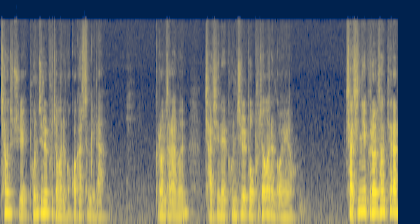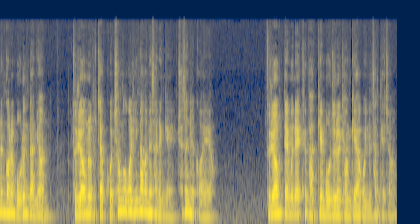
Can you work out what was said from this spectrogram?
창조주의 본질을 부정하는 것과 같습니다. 그런 사람은 자신의 본질도 부정하는 거예요. 자신이 그런 상태라는 것을 모른다면 두려움을 붙잡고 천국을 희망하며 사는 게 최선일 거예요. 두려움 때문에 그 밖의 모두를 경계하고 있는 상태죠.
